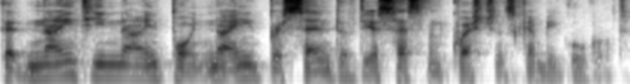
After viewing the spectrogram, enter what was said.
that 99.9% of the assessment questions can be Googled.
